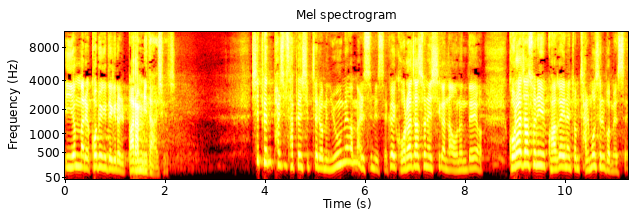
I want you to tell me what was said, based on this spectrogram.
이 연말의 고백이 되기를 바랍니다. 아시겠죠? 10편 84편 10절에 오면 유명한 말씀이 있어요. 그게 고라자손의 시가 나오는데요. 고라자손이 과거에는 좀 잘못을 범했어요.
